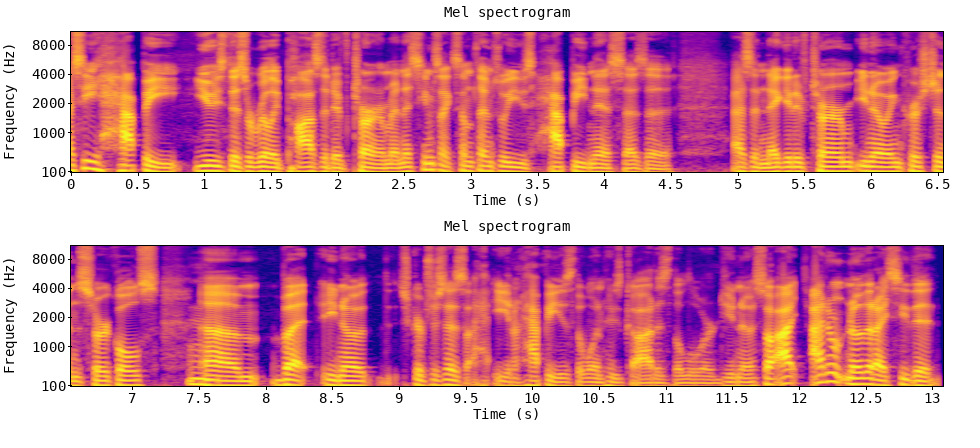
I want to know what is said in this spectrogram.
I see happy used as a really positive term, and it seems like sometimes we use happiness as a as a negative term, you know, in Christian circles. Um, but you know, Scripture says, you know, happy is the one whose God is the Lord. You know, so I, I don't know that I see the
